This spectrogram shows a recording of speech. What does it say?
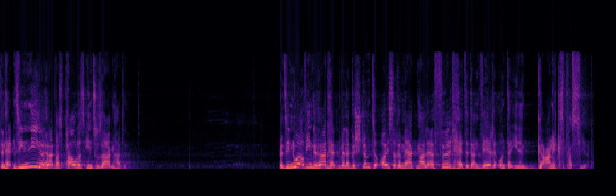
dann hätten sie nie gehört, was Paulus ihnen zu sagen hatte. Wenn sie nur auf ihn gehört hätten, wenn er bestimmte äußere Merkmale erfüllt hätte, dann wäre unter ihnen gar nichts passiert.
